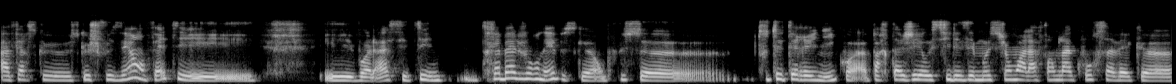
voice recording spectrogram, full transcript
à faire ce que, ce que je faisais, en fait, et, et voilà, c'était une très belle journée parce qu'en plus, euh, tout était réuni, quoi. Partager aussi les émotions à la fin de la course avec euh,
